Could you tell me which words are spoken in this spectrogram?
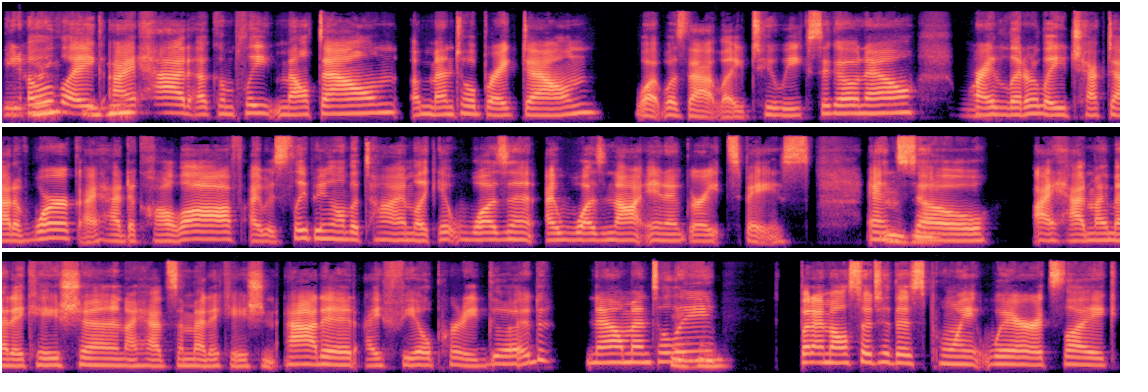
you know Mhm, like i had a complete meltdown a mental breakdown what was that like 2 weeks ago now where I literally checked out of work. I had to call off. I was sleeping all the time. Like it wasn't, I was not in a great space. And Mhm. so I had my medication. I had some medication added. I feel pretty good now mentally. Mhm. But I'm also to this point where it's like,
